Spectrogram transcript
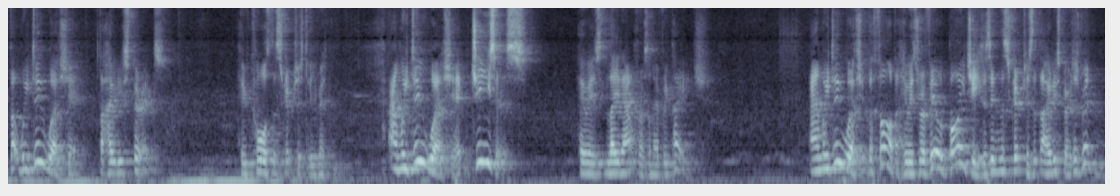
But we do worship the Holy Spirit who caused the scriptures to be written. And we do worship Jesus who is laid out for us on every page. And we do worship the Father who is revealed by Jesus in the scriptures that the Holy Spirit has written.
